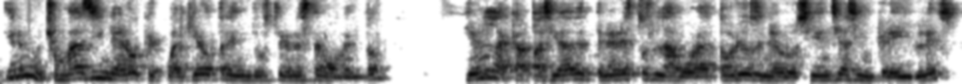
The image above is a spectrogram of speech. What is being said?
tiene mucho más dinero que cualquier otra industria en este momento, tienen la capacidad de tener estos laboratorios de neurociencias increíbles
